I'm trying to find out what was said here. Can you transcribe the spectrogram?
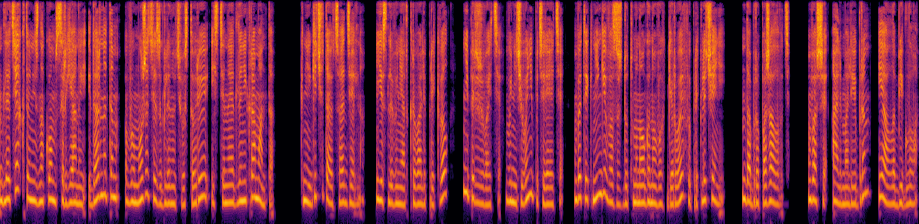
Для тех, кто не знаком с Рьяной и Дарнетом, вы можете заглянуть в историю «Истинная для некроманта». Книги читаются отдельно. Если вы не открывали приквел, не переживайте, вы ничего не потеряете. В этой книге вас ждут много новых героев и приключений. Добро пожаловать. Ваши Альма Либрам и Алла Биглова.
